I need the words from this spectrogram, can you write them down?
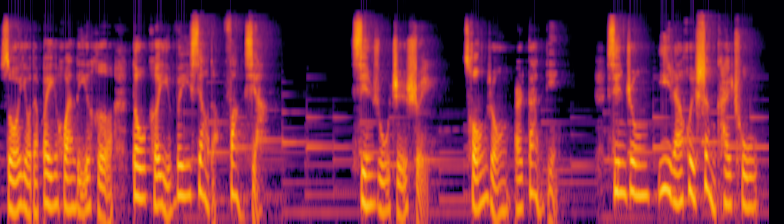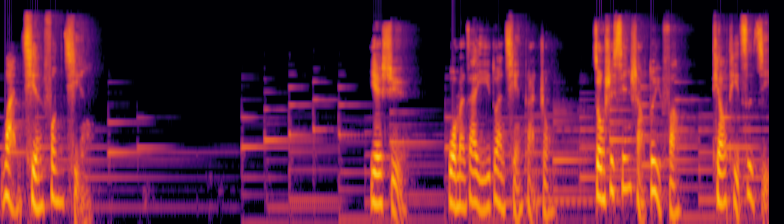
所有的悲欢离合都可以微笑的放下。心如止水，从容而淡定，心中依然会盛开出万千风情。也许，我们在一段情感中，总是欣赏对方，挑剔自己。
